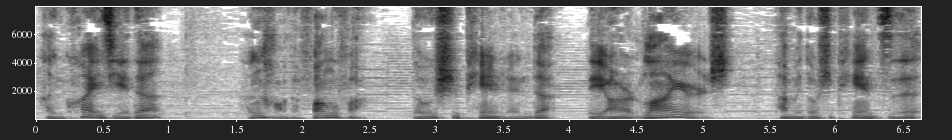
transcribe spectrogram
很快捷的、很好的方法，都是骗人的。They are liars，他们都是骗子。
